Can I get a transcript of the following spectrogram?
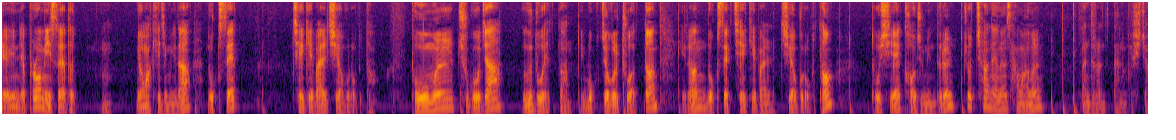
여기 이제 프롬이 있어야 더 음, 명확해집니다. 녹색 재개발 지역으로부터 도움을 주고자 의도했던 목적을 두었던 이런 녹색 재개발 지역으로부터 도시의 거주민들을 쫓아내는 상황을 만들어냈다는 것이죠.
